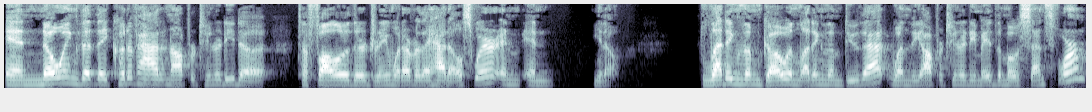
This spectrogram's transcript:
and knowing that they could have had an opportunity to to follow their dream, whatever they had elsewhere, and and you know, letting them go and letting them do that when the opportunity made the most sense for him,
